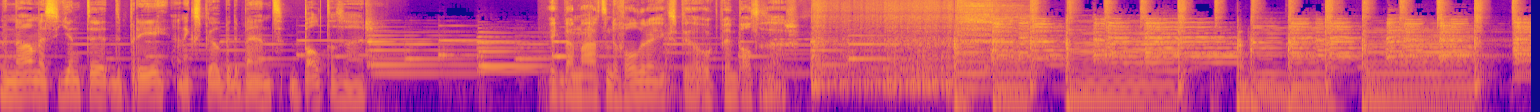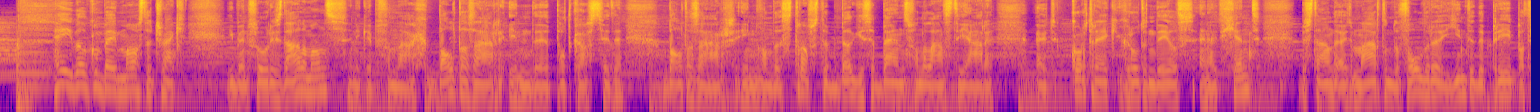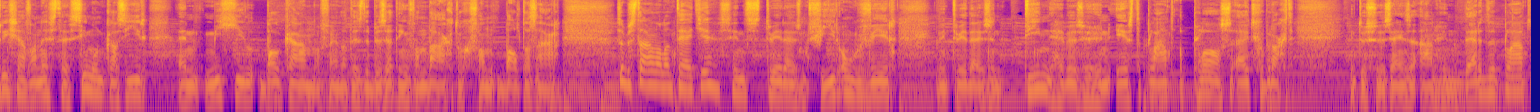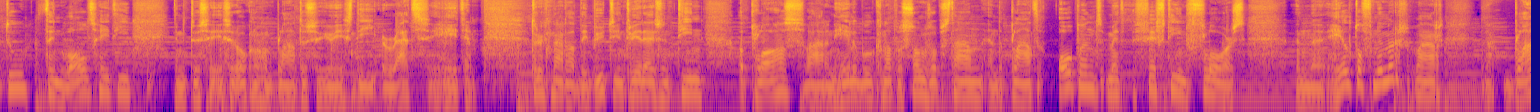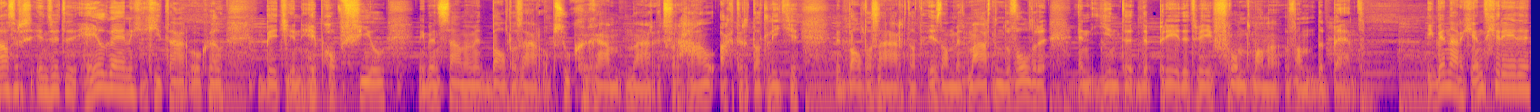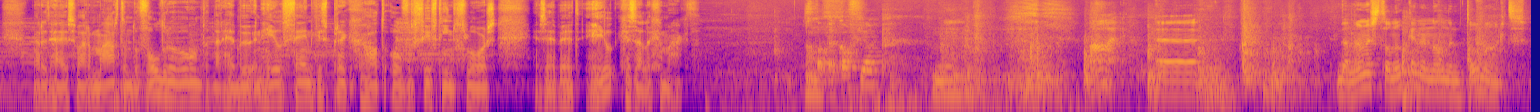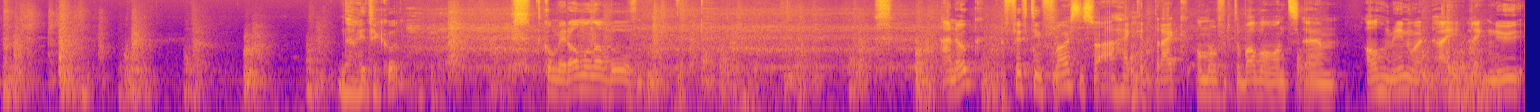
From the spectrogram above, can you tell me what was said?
Mijn naam is Jinte de Pre en ik speel bij de band Balthazar. Ik ben Maarten de Volderen, ik speel ook bij Balthazar. Welkom bij Mastertrack. Ik ben Floris Dalemans en ik heb vandaag Balthazar in de podcast zitten. Balthazar, een van de strafste Belgische bands van de laatste jaren. Uit Kortrijk grotendeels en uit Gent. Bestaande uit Maarten de Volderen, Jinte de Pre, Patricia van Este, Simon Kazier en Michiel Balkaan. Enfin, dat is de bezetting vandaag toch van Balthazar. Ze bestaan al een tijdje, sinds 2004 ongeveer. En in 2010 hebben ze hun eerste plaat Applause uitgebracht. Intussen zijn ze aan hun derde plaat toe. Thin Walls heet die. En intussen is er ook nog een plaat tussen geweest die Rats heette. Terug naar dat debuut in 2010. Applause, waar een heleboel knappe songs op staan. En de plaat opent met 15 Floors. Een uh, heel tof nummer waar blazers in zitten. Heel weinig gitaar ook wel. Een beetje een hip-hop feel. Ik ben samen met Balthazar op zoek gegaan naar het verhaal achter dat liedje. Met Balthazar, dat is dan met Maarten de Volderen en Jinte de Pre, de twee frontmannen van de band. Ik ben naar Gent gereden, naar het huis waar Maarten de Volderen woont. En daar hebben we een heel fijn gesprek gehad over 15 Floors. En ze hebben het heel gezellig gemaakt. Staat er koffie op? Nee. Ah, eh... dat nummer staat ook in een andere toonaard. Dat weet ik ook. Het komt weer allemaal naar boven. En ook 15 Floors is wel een gekke track om over te babbelen, want um, algemeen, ay, like nu,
